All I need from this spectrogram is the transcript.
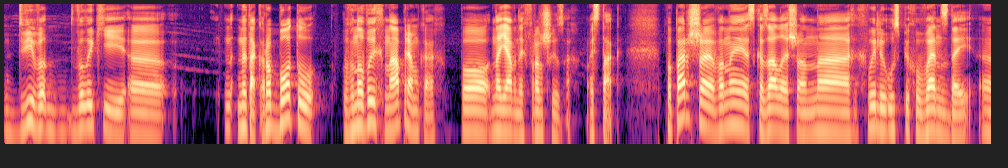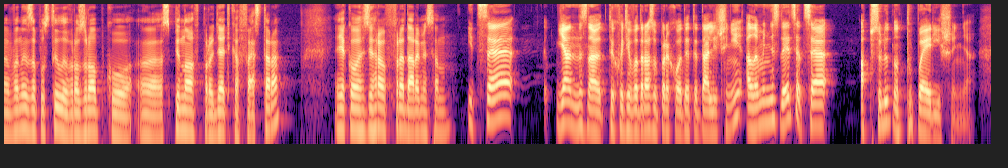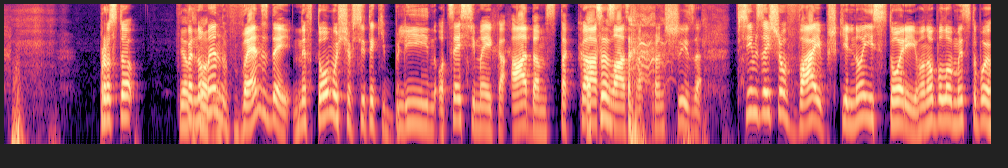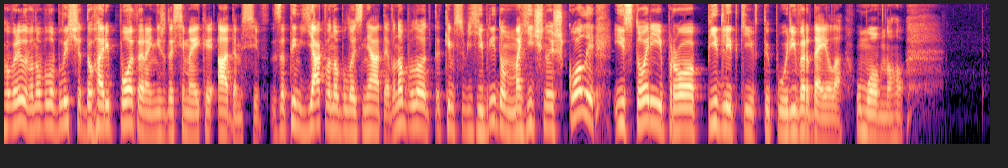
дві великі е, не так, роботу в нових напрямках по наявних франшизах. Ось так. По-перше, вони сказали, що на хвилі успіху Wednesday е, вони запустили в розробку е, спін-офф про дядька Фестера, якого зіграв Фред Армісон. І це. Я не знаю, ти хотів одразу переходити далі чи ні, але мені здається, це абсолютно тупе рішення. Просто Я феномен згоден. Wednesday не в тому, що всі такі, блін, оце сімейка Адамс, така оце... класна франшиза. Всім зайшов вайб шкільної історії. Воно було, ми з тобою говорили, воно було ближче до Гаррі Поттера, ніж до сімейки Адамсів. За тим, як воно було зняте. Воно було таким собі гібридом магічної школи і історії про підлітків, типу Рівердейла, умовного.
